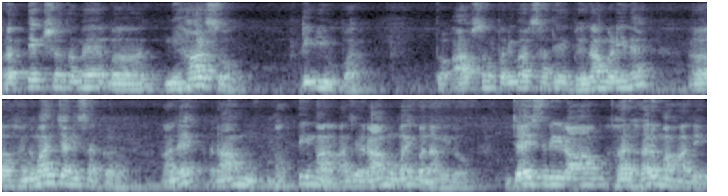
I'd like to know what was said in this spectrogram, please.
પ્રત્યક્ષ તમે નિહાળશો ટીવી ઉપર, તો આપ સૌ પરિવાર સાથે ભેગા મળીને હનુમાન ચાલીસા કરો અને રામ ભક્તિમાં આજે રામમય બનાવી દો. જય શ્રી રામ, હર હર મહાદેવ.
